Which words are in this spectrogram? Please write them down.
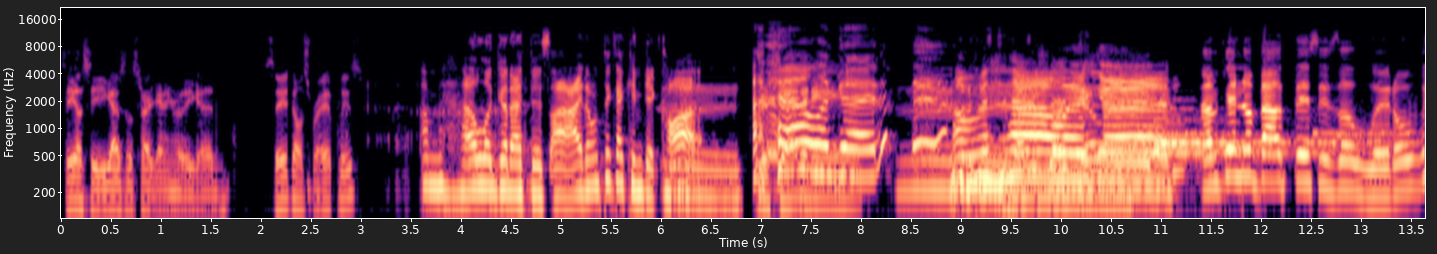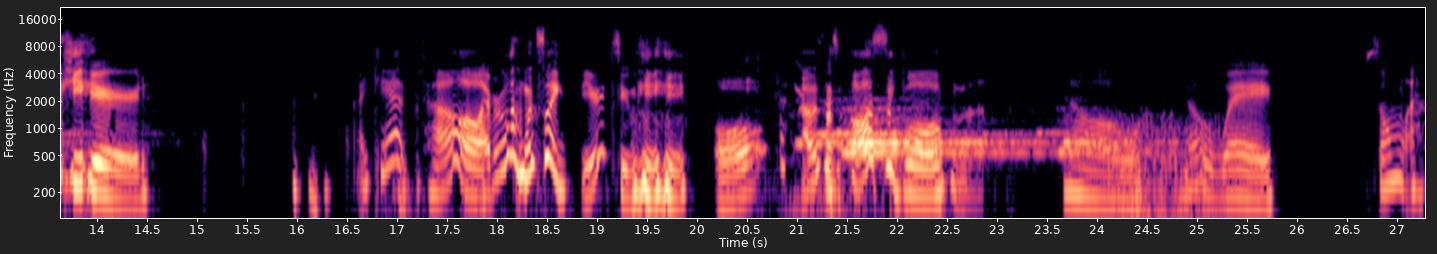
So you'll see, you guys will start getting really good. Say it, don't spray it, please. I'm hella good at this. I, I don't think I can get caught. Mm, Hella good. mm. I'm hella good. Something about this is a little weird. I can't tell. Everyone looks like deer to me. Oh, How is this possible? No, no way. Someone.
